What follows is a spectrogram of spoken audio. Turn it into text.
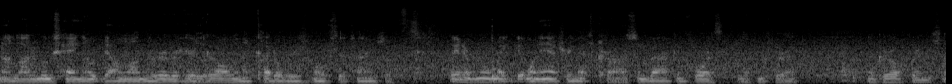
Not a lot of moose hang out down along the river here. They're all in the cutovers most of the time, so they never know. Might get one answering that's crossing back and forth looking for a, a girlfriend. So.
